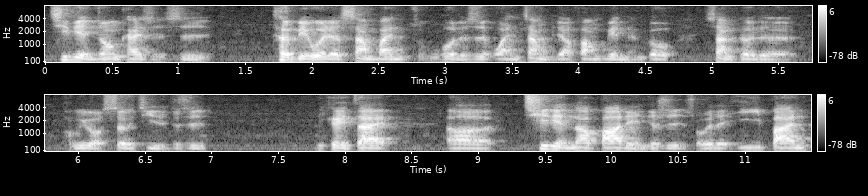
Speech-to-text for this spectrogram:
七点钟开始是特别为了上班族或者是晚上比较方便能够上课的朋友设计的，就是。你可以在呃七点到八点就是所谓的一班，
